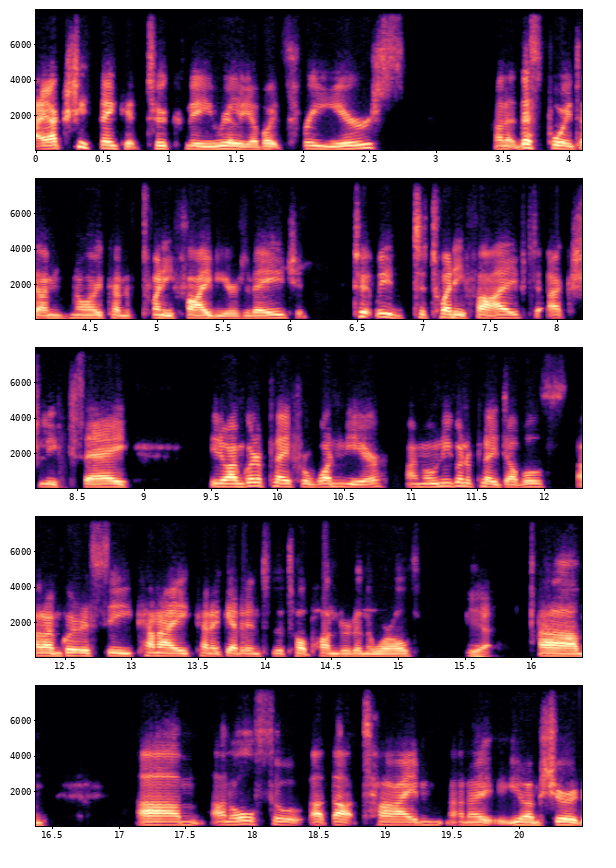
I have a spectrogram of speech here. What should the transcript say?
I actually think it took me really about three years and at this point, I'm now kind of 25 years of age. It took me to 25 to actually say, you know, I'm going to play for one year. I'm only going to play doubles, and I'm going to see can I kind of get into the top hundred in the world. Yeah. Um, um, and also at that time, and I, you know, I'm sure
